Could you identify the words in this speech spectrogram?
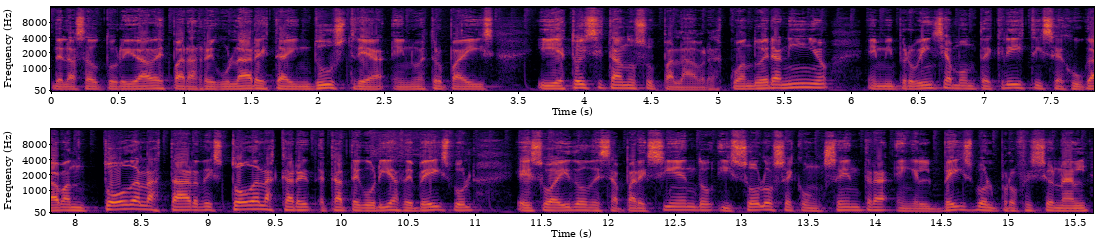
de las autoridades para regular esta industria en nuestro país. Y estoy citando sus palabras. Cuando era niño, en mi provincia Montecristi se jugaban todas las tardes, todas las categorías de béisbol. Eso ha ido desapareciendo y solo se concentra en el béisbol profesional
